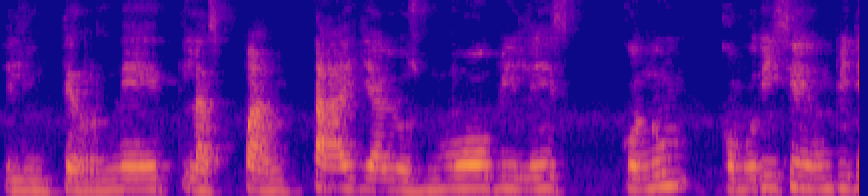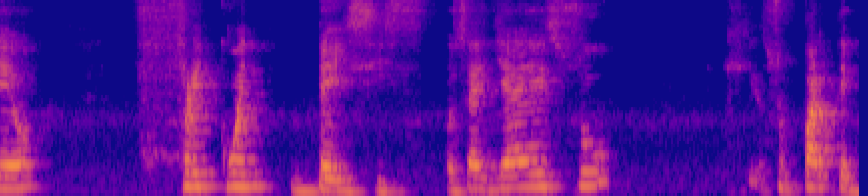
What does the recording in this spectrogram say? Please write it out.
el internet, las pantallas, los móviles, con un, como dice en un video, frequent basis. O sea, ya es su, su parte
